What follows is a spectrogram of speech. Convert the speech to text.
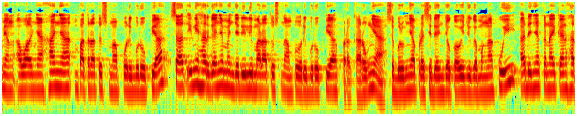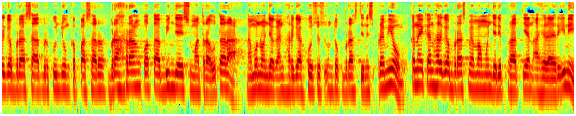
yang awalnya hanya Rp450.000, saat ini harganya menjadi Rp560.000 per karungnya. Sebelumnya Presiden Jokowi juga mengakui adanya kenaikan harga beras saat berkunjung ke pasar Brahrang, Kota Binjai, Sumatera Utara. Namun lonjakan harga khusus untuk beras jenis premium. Kenaikan harga beras memang menjadi menjadi perhatian akhir-akhir ini.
